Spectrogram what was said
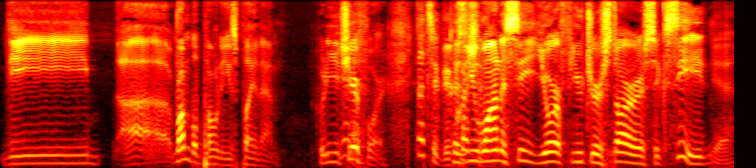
the uh, Rumble Ponies play them? Who do you cheer for? That's a good question. Because question. you want to see your future stars succeed. Yeah.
